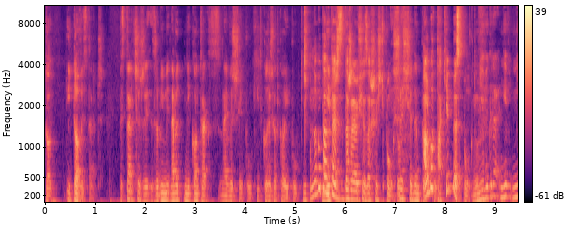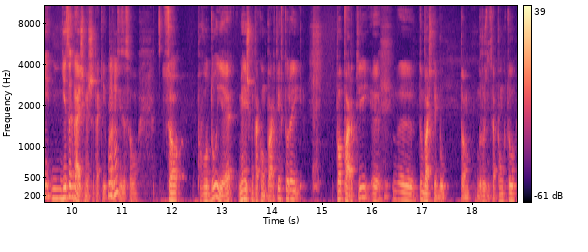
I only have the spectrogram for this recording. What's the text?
To, I to wystarczy. Wystarczy, że zrobimy nawet nie kontrakt z najwyższej półki, tylko ze środkowej półki. No bo tam nie, też zdarzają się za 6 punktów. 6-7 punktów. Albo takie bez punktów. Nie, wygra, nie, nie, nie zagraliśmy jeszcze takiej partii Mhm. ze sobą. Co powoduje, mieliśmy taką partię, w której po partii, y, y, to właśnie był tam różnica punktu,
